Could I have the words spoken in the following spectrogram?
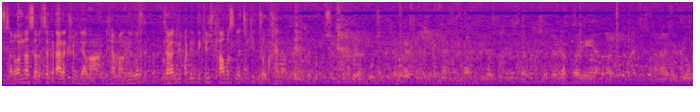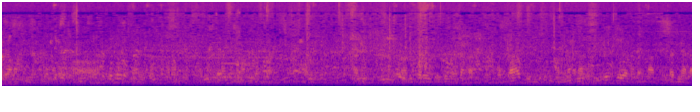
सर्वांना सरसकट आरक्षण द्यावं अशा मागणीवर जरांगी पाटील देखील ठाम असल्याचं चित्र पाहायला तज्ञाला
